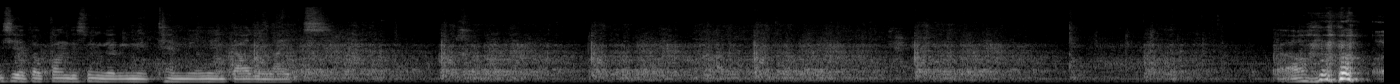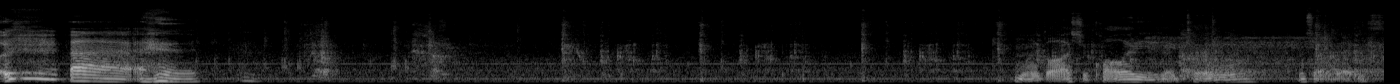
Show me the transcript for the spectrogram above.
You see, if I found this one, gotta give me 10 million thousand likes. Oh. ah. Oh my gosh, the quality is like terrible. I'm sorry guys.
